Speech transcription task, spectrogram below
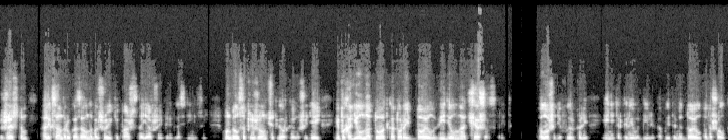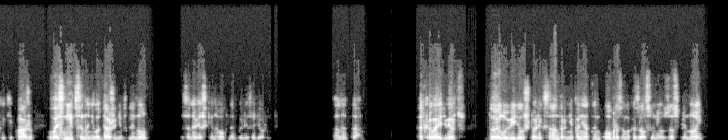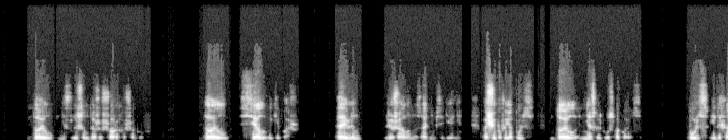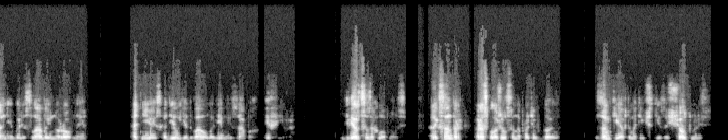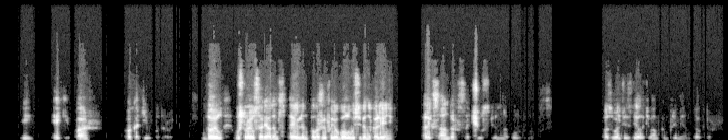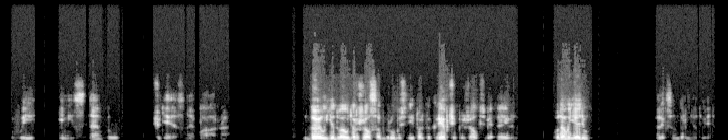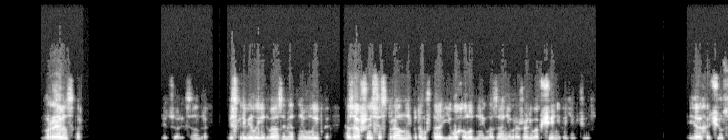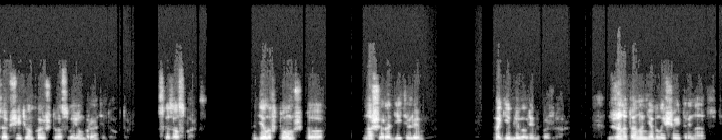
Жестом Александр указал на большой экипаж, стоявший перед гостиницей. Он был запряжен четверкой лошадей и походил на тот, который Дойл видел на Чешер-стрит. Лошади фыркали и нетерпеливо били копытами. Дойл подошел к экипажу, возница на него даже не взглянул. Занавески на окнах были задернуты. Она там. Открывая дверцу, Дойл увидел, что Александр непонятным образом оказался у него за спиной. Дойл не слышал даже шороха шагов. Дойл сел в экипаж. Эйлин лежала на заднем сиденье. Пощупав ее пульс, Дойл несколько успокоился. Пульс и дыхание были слабые, но ровные. От нее исходил едва уловимый запах эфира. Дверца захлопнулась. Александр расположился напротив Дойла. Замки автоматически защелкнулись, и экипаж покатил по дороге. Дойл устроился рядом с Эйлин, положив ее голову себе на колени. Александр сочувственно улыбнулся. Позвольте сделать вам комплимент, доктор. Вы и мисс Темпл чудесная пара. Дойл едва удержался от грубости и только крепче прижал к себе Эйлин. Куда мы едем? Александр не ответил. В Ревенскар? Лицо Александра искривила едва заметная улыбка, казавшаяся странной, потому что его холодные глаза не выражали вообще никаких чувств. «Я хочу сообщить вам кое-что о своем брате, доктор», — сказал Спаркс. «Дело в том, что наши родители погибли во время пожара. Джонатану не было еще и тринадцать.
